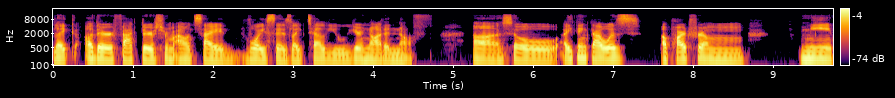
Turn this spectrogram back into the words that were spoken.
like other factors from outside voices like tell you you're not enough. Uh so i think that was apart from me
